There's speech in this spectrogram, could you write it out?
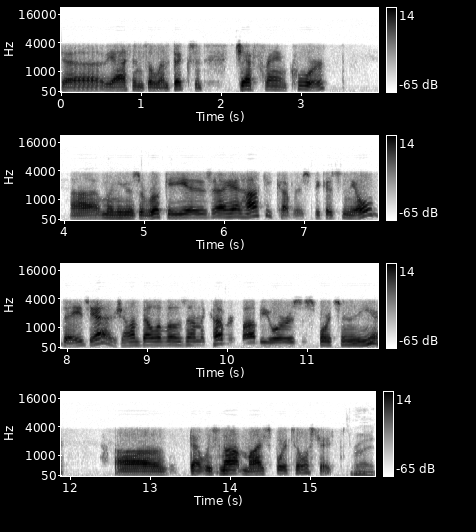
uh, the Athens Olympics and Jeff Francoeur uh, when he was a rookie is I had hockey covers because in the old days, yeah, Jean Beliveau's on the cover. Bobby Orr is the Sportsman of the Year. Uh, that was not my Sports Illustrated. Right.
